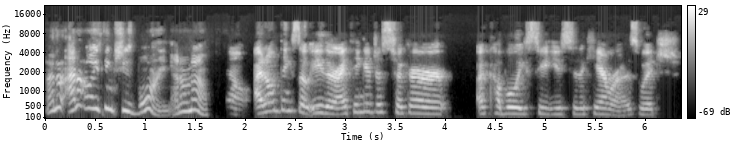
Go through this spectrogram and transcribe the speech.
I don't. I don't really think she's boring. I don't know. No, I don't think so either. I think it just took her a couple weeks to get used to the cameras, which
